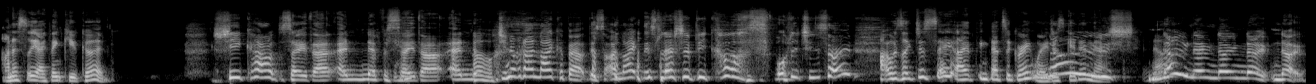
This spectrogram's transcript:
Honestly, I think you could. She can't say that and never say that. And oh. do you know what I like about this? I like this letter because what did you say? I was like, just say it. I think that's a great way. No, just get in there. No, no, no, no, no, no.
